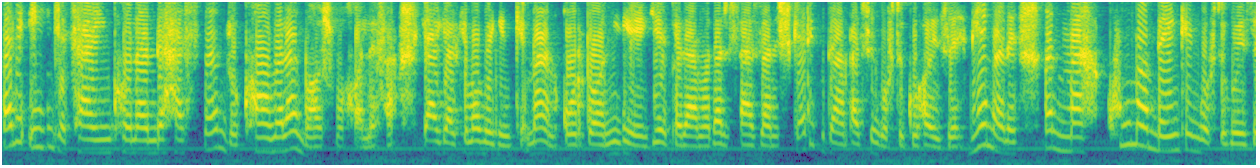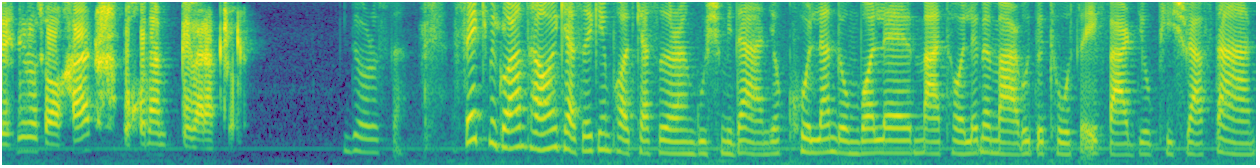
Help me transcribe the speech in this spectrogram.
ولی این که تعیین کننده هستن رو کاملا باهاش مخالفم. یا اگر که ما بگیم که من قربانی یه پدر مادر سرزنشگری بودم پس این گفتگوهای ذهنی منه. من محکومم به اینکه این گفتگوهای ذهنی رو تا آخر با خودم ببرم جلو. درسته. فکر می‌کنم تمام کسایی که این پادکست رو دارن گوش میدن یا کلا دنبال مطالب مربوط به توسعه فردی و پیشرفتن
